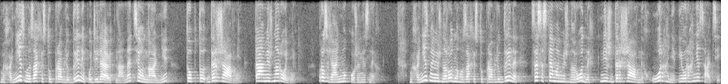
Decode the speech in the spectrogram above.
Механізми захисту прав людини поділяють на національні, тобто державні та міжнародні. Розгляньмо кожен із них. Механізми міжнародного захисту прав людини це система міжнародних міждержавних органів і організацій,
